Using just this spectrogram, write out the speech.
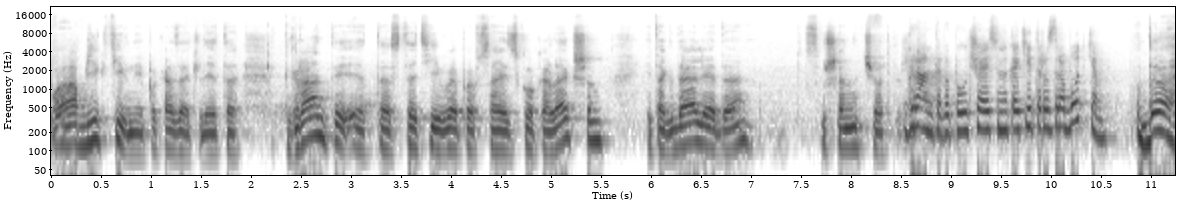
Объективные показатели – это гранты, это статьи Web of Science Co-Collection и так далее. Да? совершенно четко. Гранты вы получаете на какие-то разработки? Да,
